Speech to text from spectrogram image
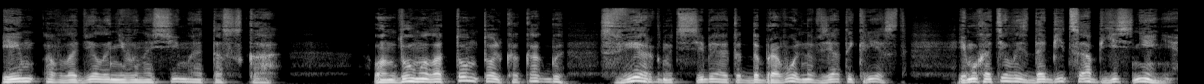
Им овладела невыносимая тоска. Он думал о том только, как бы свергнуть с себя этот добровольно взятый крест. Ему хотелось добиться объяснения.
